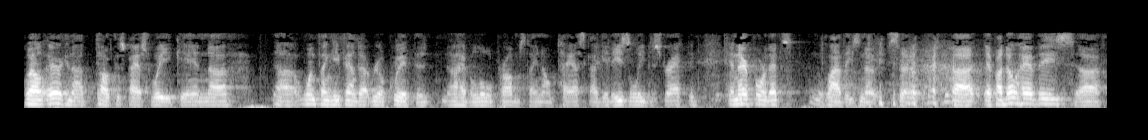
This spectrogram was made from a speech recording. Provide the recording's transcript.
Well, Eric and I talked this past week, and uh, uh, one thing he found out real quick that I have a little problem staying on task. I get easily distracted, and therefore that's why these notes. So uh, if I don't have these, uh,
